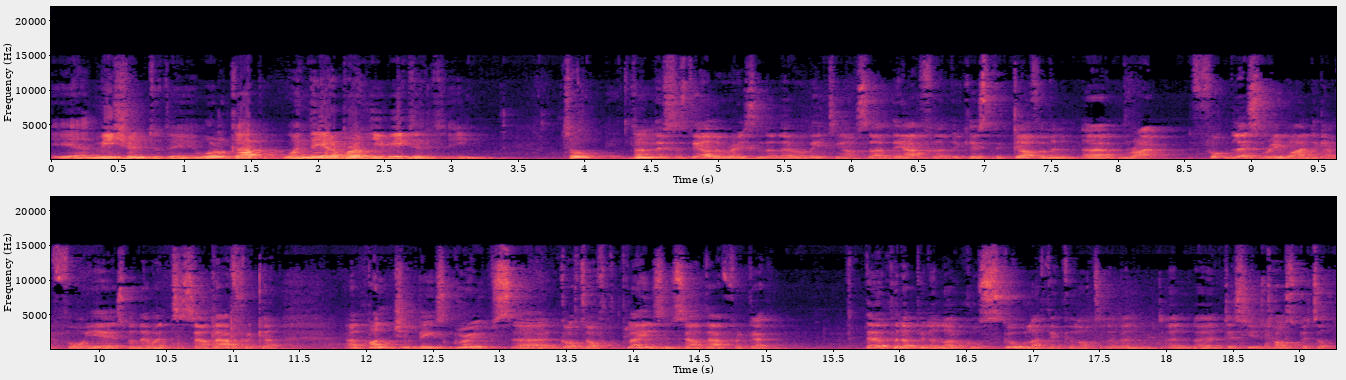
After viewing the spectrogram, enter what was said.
admission to the World Cup when they are prohibited. So And this is the other reason that they were meeting outside the AFA because the government, uh, right, for, let's rewind again four years when they went to South Africa. A bunch of these groups uh, got off the planes in South Africa. They were put up in a local school, I think, a lot of them, and, and a disused hospital.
